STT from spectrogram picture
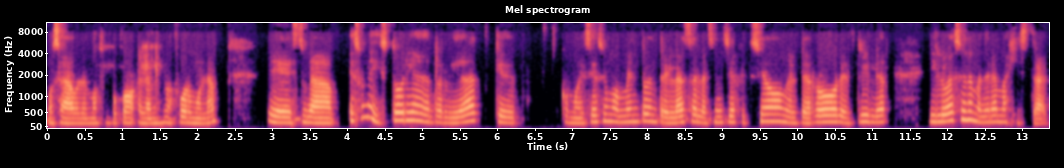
o sea, hablemos un poco a la misma fórmula. Es una, es una historia en realidad que, como decía hace un momento, entrelaza la ciencia ficción, el terror, el thriller, y lo hace de una manera magistral.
